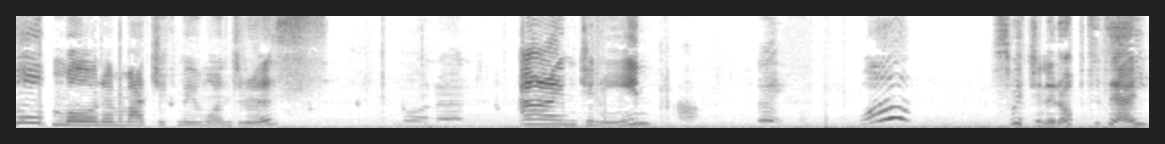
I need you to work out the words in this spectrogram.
Good morning, Magik Moon Wanderers. Morning. I'm Jeneen. Uh, wait, what? Switching it up today.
